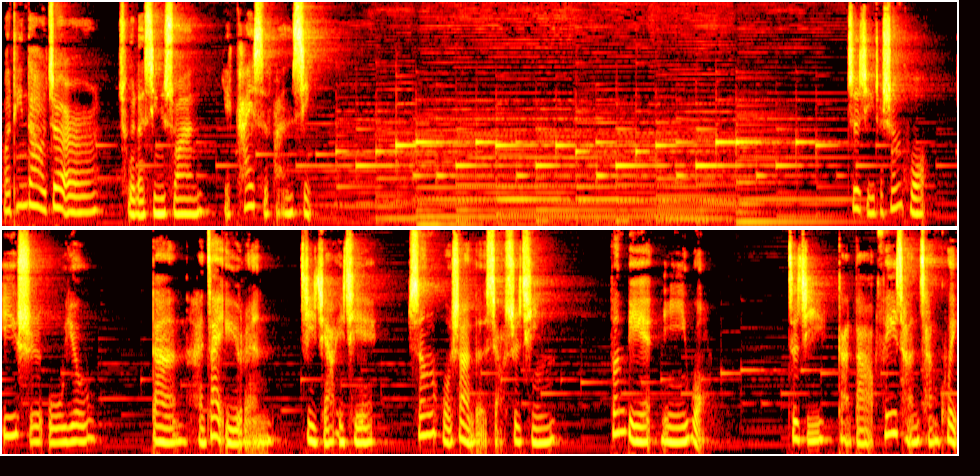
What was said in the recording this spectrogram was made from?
我听到这儿，除了心酸，也开始反省。自己的生活衣食无忧，但还在与人计较一些生活上的小事情，分别你我，自己感到非常惭愧。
